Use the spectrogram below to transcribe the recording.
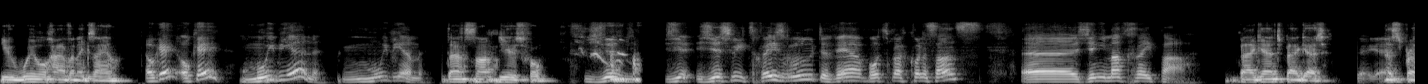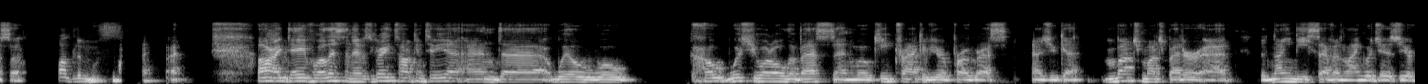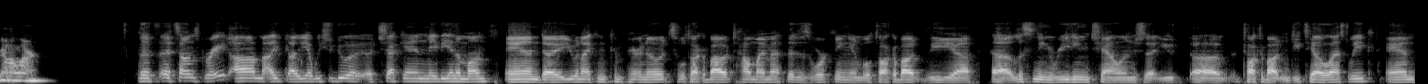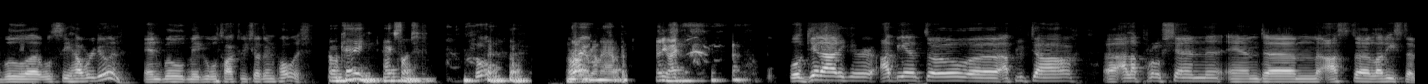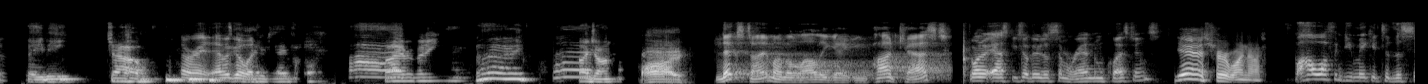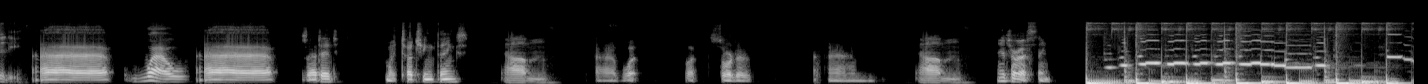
you will have an exam. Okay, okay. Muy bien, muy bien. That's not useful. Je, je, je suis très heureux de voir votre connaissance. Euh, je n'y manquerai pas. Baguette, baguette, espresso. Pamplemousse. All right, Dave. Well, listen, it was great talking to you, and uh, we'll we'll hope wish you all the best, and we'll keep track of your progress as you get much much better at the 97 languages you're going to learn. That, that sounds great. Um, I, uh, yeah, we should do a, a check-in maybe in a month, and uh, you and I can compare notes. We'll talk about how my method is working, and we'll talk about the uh, uh, listening reading challenge that you uh, talked about in detail last week, and we'll uh, we'll see how we're doing, and we'll maybe we'll talk to each other in Polish. Okay, excellent. Cool. Not right. going to happen. Anyway. We'll get out of here. A bientôt, uh, à plus tard, uh, à la prochaine, and um, hasta la vista. baby. Ciao. All right, have a good one. Bye, Bye, everybody. Bye. Bye, John. Bye. Next time on the Lollygagging podcast, do you want to ask each other just some random questions? Yeah, sure, why not? How often do you make it to the city? Uh, well, uh, is that it? Am I touching things? Um, Uh, what, what sort of, um, um, interesting.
